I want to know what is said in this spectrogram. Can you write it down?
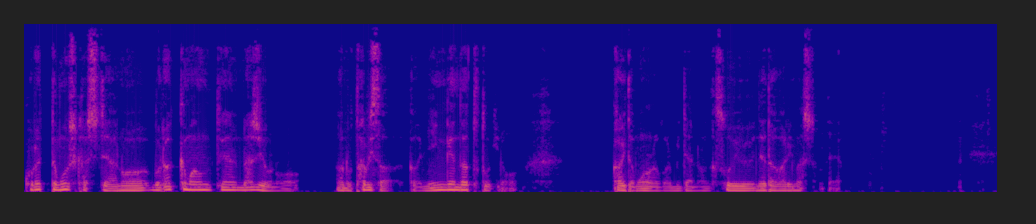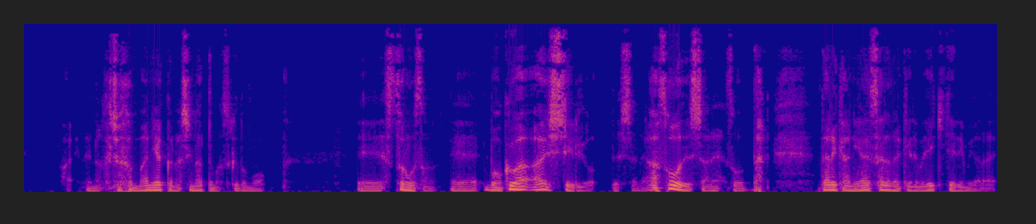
これってもしかしてあの、ブラックマウンテンラジオの、あの、旅サが人間だった時の書いたものなのかみたいな、なんかそういうネタがありましたね。はい。ね、なんかちょっとマニアックな話になってますけども、えー、ストロムさん、えー、僕は愛しているよでしたね。あ、そうでしたね。そうだ。誰かに愛されなければ生きてる意味がない。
